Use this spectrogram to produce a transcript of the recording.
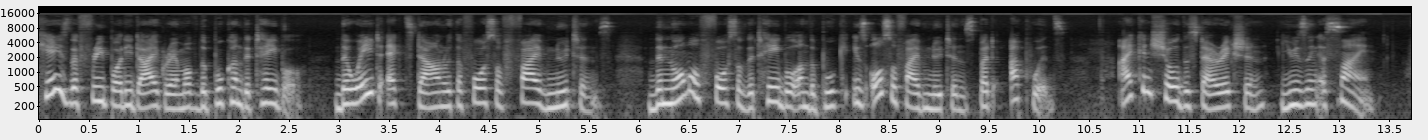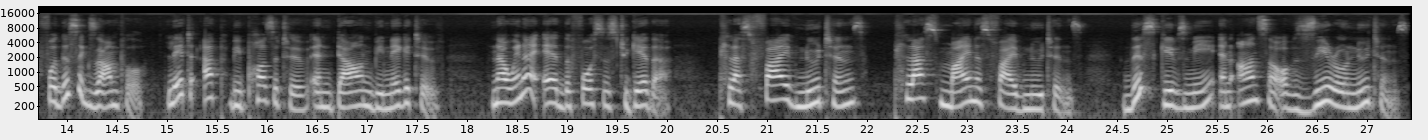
here is the free body diagram of the book on the table. The weight acts down with a force of 5 newtons. The normal force of the table on the book is also 5 newtons, but upwards. I can show this direction using a sign. For this example, let up be positive and down be negative. Now when I add the forces together, plus 5 newtons plus minus 5 newtons, this gives me an answer of 0 newtons.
